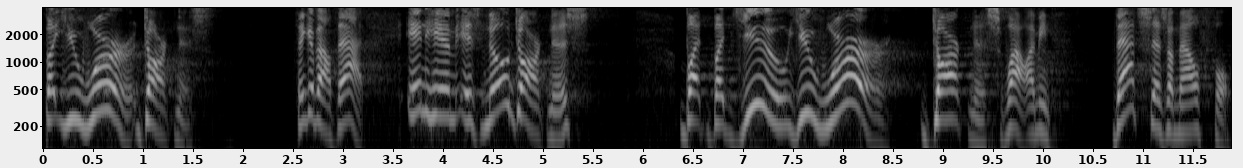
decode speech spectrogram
but you were darkness. Think about that. In him is no darkness, but, but you, you were darkness. Wow. I mean, that says a mouthful.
